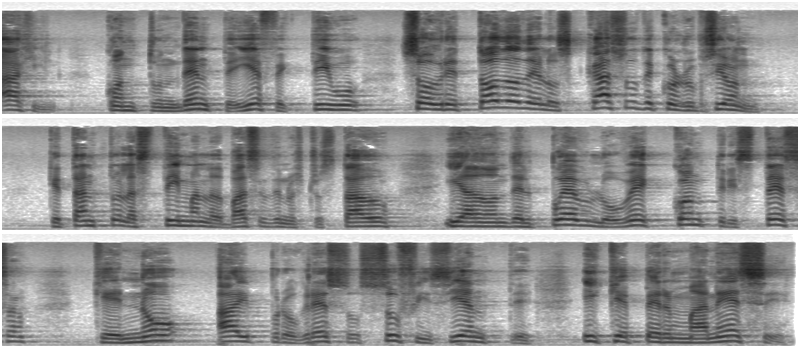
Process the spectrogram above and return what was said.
ágil, contundente y efectivo, sobre todo de los casos de corrupción que tanto lastiman las bases de nuestro Estado y a donde el pueblo ve con tristeza que no hay progreso suficiente y que permanece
